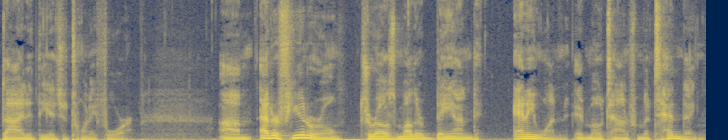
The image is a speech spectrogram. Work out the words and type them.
died at the age of 24. Um, at her funeral, Terrell's mother banned anyone at Motown from attending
